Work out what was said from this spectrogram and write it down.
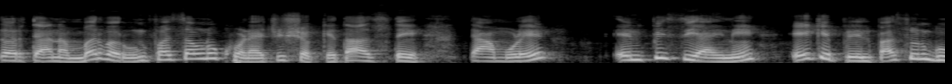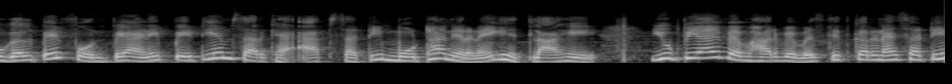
तर त्या नंबरवरून फसवणूक होण्याची शक्यता असते. त्यामुळे एन पी सी आयने एक एप्रिलपासून गुगल पे फोनपे आणि पेटीएम सारख्या ॲप्ससाठी मोठा निर्णय घेतला आहे. यू पी आय व्यवहार व्यवस्थित करण्यासाठी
